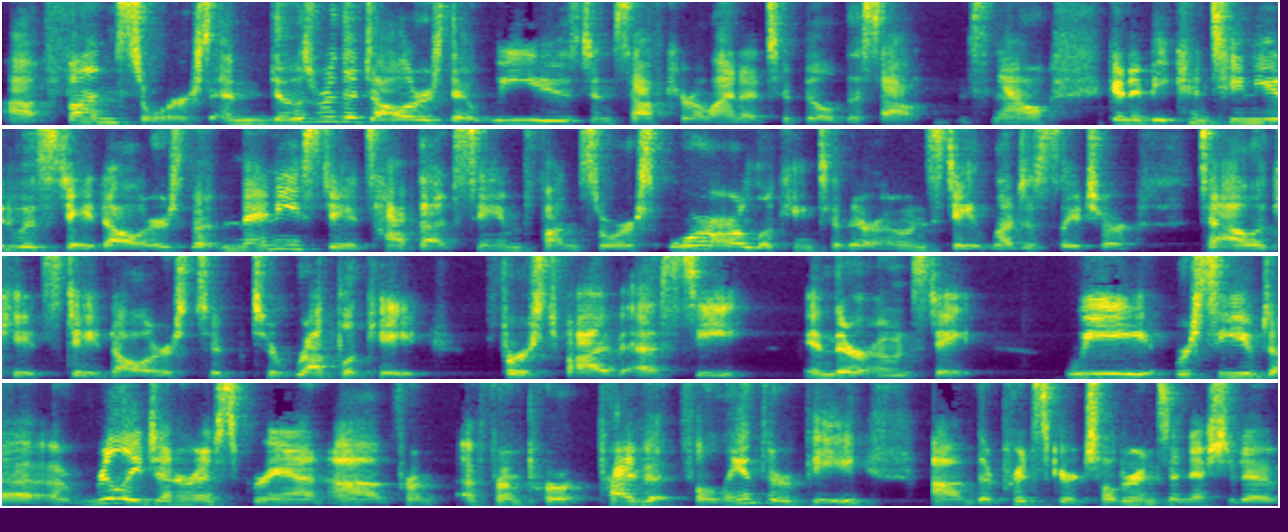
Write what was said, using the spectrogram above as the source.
Uh, fund source. And those were the dollars that we used in South Carolina to build this out. It's now going to be continued with state dollars, but many states have that same fund source or are looking to their own state legislature to allocate state dollars to, to replicate First Five SC in their own state. We received a, a really generous grant uh, from uh, from per, private philanthropy, um, the Pritzker Children's Initiative,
